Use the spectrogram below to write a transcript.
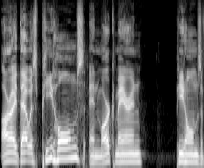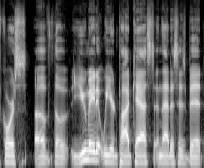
All right, that was Pete Holmes and Marc Maron. Pete Holmes, of course, of the You Made It Weird podcast, and that is his bit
